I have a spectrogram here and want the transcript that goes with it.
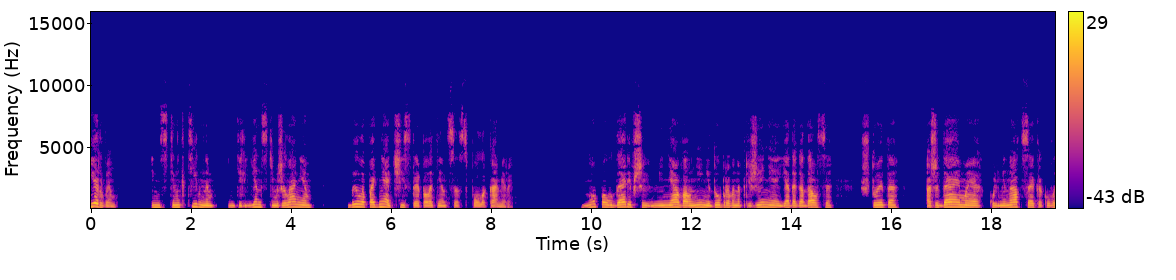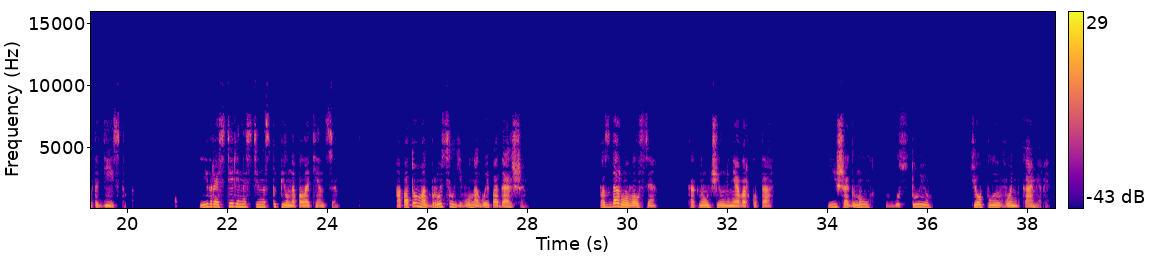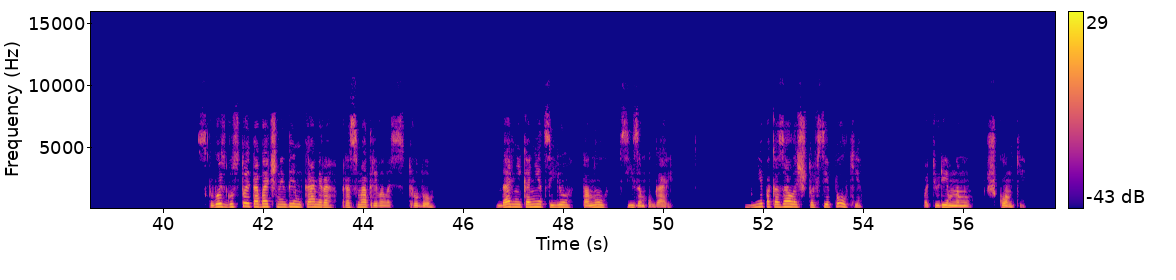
Первым инстинктивным интеллигентским желанием было поднять чистое полотенце с пола камеры. Но по ударившей в меня волне недоброго напряжения я догадался, что это ожидаемая кульминация какого-то действа. И в растерянности наступил на полотенце, а потом отбросил его ногой подальше. Поздоровался, как научил меня Воркута, и шагнул в густую, теплую вонь камеры. Сквозь густой табачный дым камера просматривалась с трудом. Дальний конец ее тонул в сизом угаре. Мне показалось, что все полки по тюремному шконке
